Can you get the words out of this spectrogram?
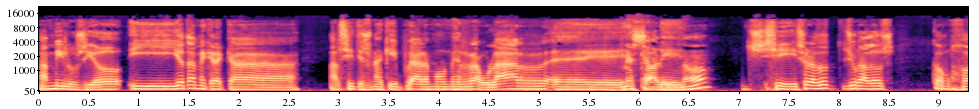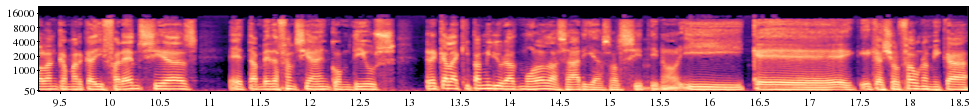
amb il·lusió, i jo també crec que el City és un equip ara molt més regular. Eh, Més que sòlid, té- no? Sí, sobretot jugadors com Holland, que marca diferències, eh, també defensivament, com dius, crec que l'equip ha millorat molt a les àrees, al City, no? I que, i que això el fa una mica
